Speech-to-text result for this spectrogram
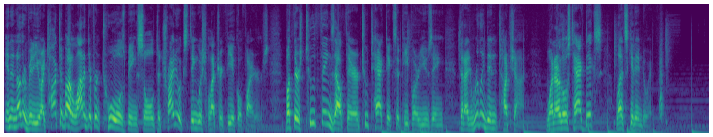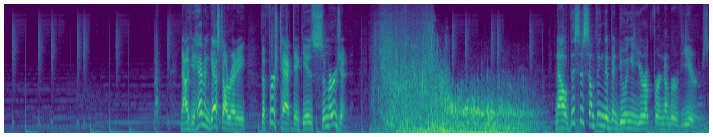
In another video, I talked about a lot of different tools being sold to try to extinguish electric vehicle fires. But there's two things out there, two tactics that people are using that I really didn't touch on. What are those tactics? Let's get into it. Now, if you haven't guessed already, the first tactic is submersion. Now, this is something they've been doing in Europe for a number of years.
